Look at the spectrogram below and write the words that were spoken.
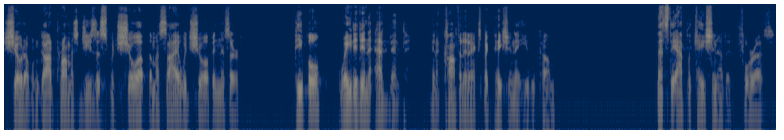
showed up, when God promised Jesus would show up, the Messiah would show up in this earth, people waited in Advent in a confident expectation that he would come. That's the application of it for us,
